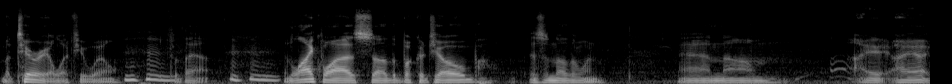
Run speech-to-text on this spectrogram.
material, if you will, mm-hmm. for that. Mm-hmm. And likewise, uh, the book of Job is another one. And um, I, I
